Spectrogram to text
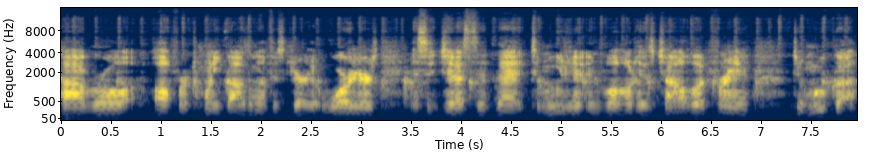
Toghrul offered 20,000 of his chariot warriors and suggested that Temujin involved his childhood friend Jamuka,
